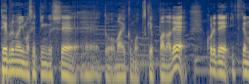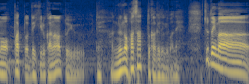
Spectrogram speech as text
テーブルの上にもセッティングして、えー、とマイクもつけっぱなで、これでいつでもパッとできるかなという、ね、布パサッとかけとけばね、ちょっと今、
